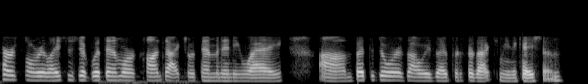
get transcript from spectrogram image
personal relationship with him or contact with him in any way, um, but the door is always open for that communication.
